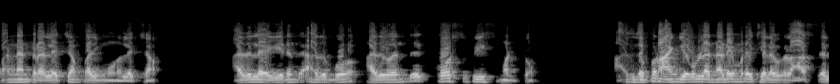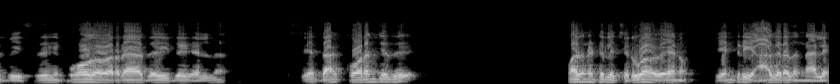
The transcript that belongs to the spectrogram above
பன்னெண்டரை லட்சம் பதிமூணு லட்சம். அதில் இருந்து அது போ அது வந்து கோர்ஸ் ஃபீஸ் மட்டும். அதுக்கப்புறம் அங்கே உள்ள நடைமுறை செலவுகள் ஹாஸ்டல் ஃபீஸு போக வர்ற அது இது எல்லாம். சேர்த்தா குறைஞ்சது பதினெட்டு லட்சம் ரூபா வேணும் என்ட்ரி ஆகுறதுனாலே.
